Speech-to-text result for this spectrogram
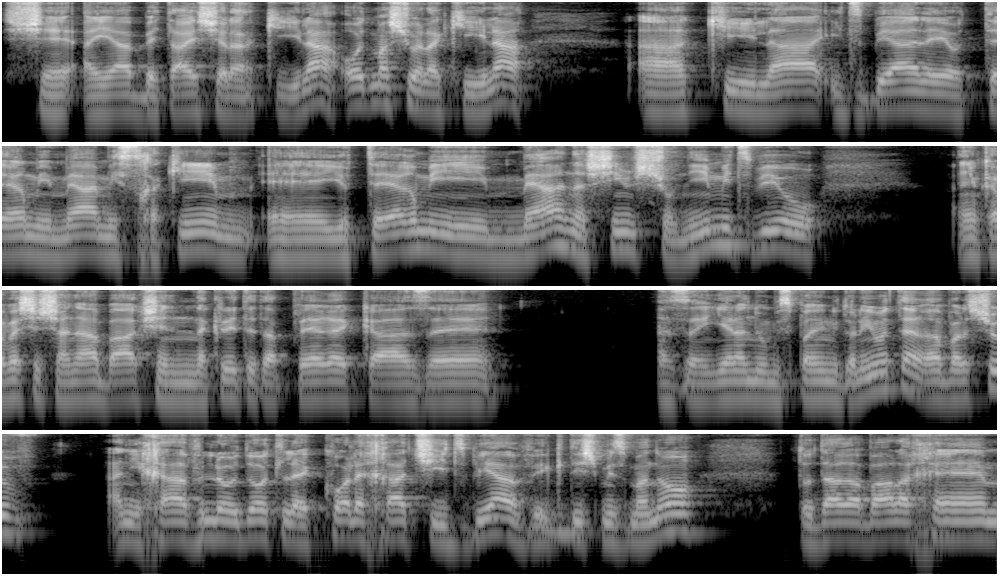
שהיה בתאי של הקהילה. עוד משהו על הקהילה, הקהילה הצביעה ליותר מ-100 משחקים, אה, יותר מ-100 אנשים שונים הצביעו. אני מקווה ששנה הבאה כשנקליט את הפרק אז, אה, אז יהיה לנו מספרים גדולים יותר, אבל שוב, אני חייב להודות לכל אחד שהצביע והקדיש מזמנו. תודה רבה לכם.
